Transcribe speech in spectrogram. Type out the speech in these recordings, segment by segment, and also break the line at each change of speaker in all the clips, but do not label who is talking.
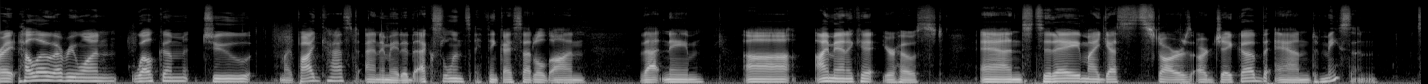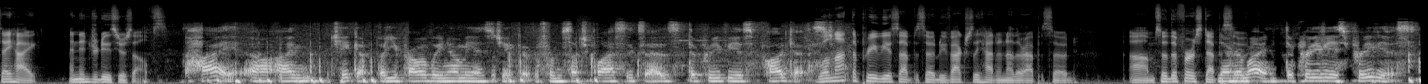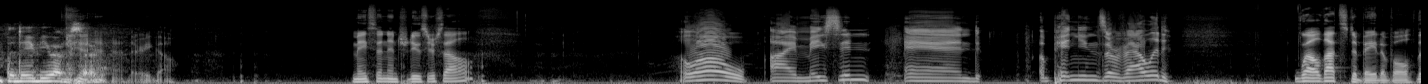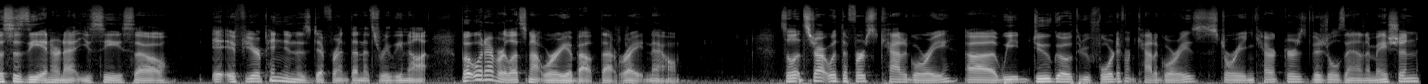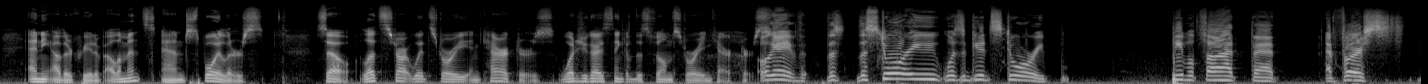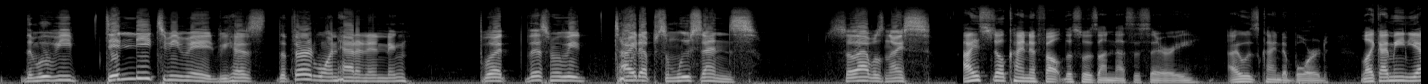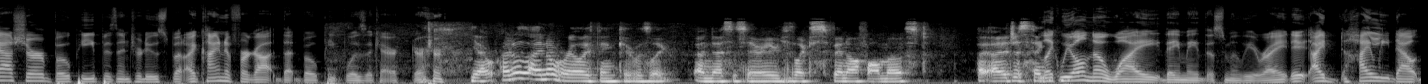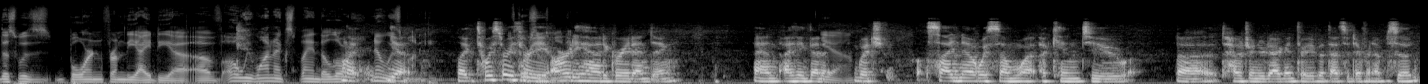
right, hello everyone. Welcome to my podcast, Animated Excellence. I think I settled on that name. Uh, I'm Anikit, your host, and today my guest stars are Jacob and Mason. Say hi and introduce yourselves.
Hi, uh, I'm Jacob, but you probably know me as Jacob from such classics as the previous podcast.
Well, not the previous episode. We've actually had another episode. Um, so the first episode.
Never mind. The previous, previous, the debut episode.
there you go. Mason, introduce yourself.
Hello, I'm Mason, and opinions are valid.
Well, that's debatable. This is the internet, you see, so if your opinion is different, then it's really not. But whatever, let's not worry about that right now. So let's start with the first category. Uh, we do go through four different categories story and characters, visuals and animation, any other creative elements, and spoilers. So let's start with story and characters. What did you guys think of this film's story and characters?
Okay, the, the, the story was a good story. People thought that at first the movie didn't need to be made because the third one had an ending, but this movie tied up some loose ends. So that was nice.
I still kind of felt this was unnecessary. I was kind of bored. Like, I mean, yeah, sure, Bo Peep is introduced, but I kind of forgot that Bo Peep was a character.
yeah, I don't. I don't really think it was like unnecessary, like spin off almost. I, I just think
like, we all know why they made this movie, right? It, I highly doubt this was born from the idea of, oh, we want to explain the lore.
Like,
no, it's
yeah.
money.
like Toy Story
Of course it
three
was money.
already had a great ending, and I think that
Yeah.
it, which side note was somewhat akin to uh, How to Train Your Dragon three, but that's a different episode.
